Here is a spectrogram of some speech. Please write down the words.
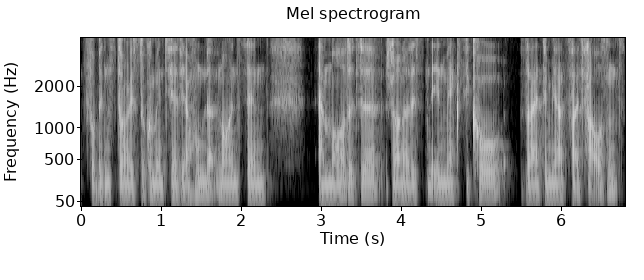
Forbidden Stories dokumentiert ja 119 ermordete Journalisten in Mexiko seit dem Jahr 2000.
